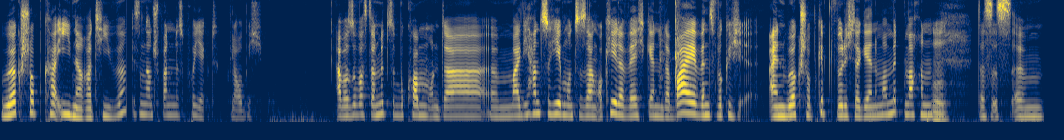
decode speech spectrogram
Workshop KI-Narrative. Ist ein ganz spannendes Projekt, glaube ich. Aber sowas dann mitzubekommen und da ähm, mal die Hand zu heben und zu sagen, okay, da wäre ich gerne dabei. Wenn es wirklich einen Workshop gibt, würde ich da gerne mal mitmachen. Mhm. Das ist, ähm,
